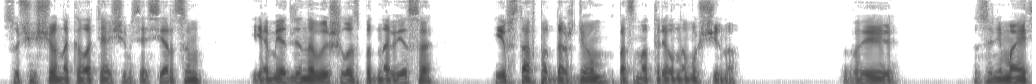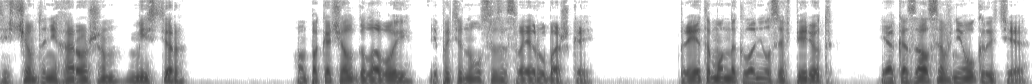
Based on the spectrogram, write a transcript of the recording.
С учащенно колотящимся сердцем я медленно вышел из-под навеса и, встав под дождем, посмотрел на мужчину. «Вы занимаетесь чем-то нехорошим, мистер?» Он покачал головой и потянулся за своей рубашкой. При этом он наклонился вперед и оказался вне укрытия.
